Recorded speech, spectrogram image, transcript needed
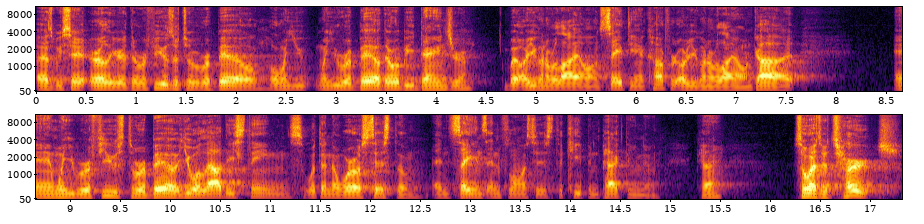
as we said earlier, the refusal to rebel, or when you when you rebel, there will be danger. But are you going to rely on safety and comfort, or are you going to rely on God? And when you refuse to rebel, you allow these things within the world system and Satan's influences to keep impacting them. Okay? So as a church,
